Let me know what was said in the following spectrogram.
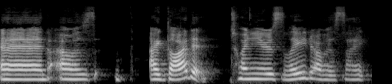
And I was, I got it. 20 years later, I was like,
